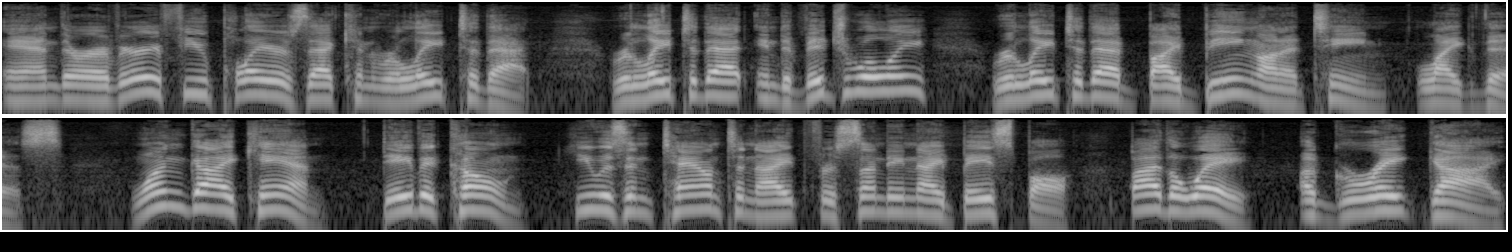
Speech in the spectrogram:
And there are very few players that can relate to that. Relate to that individually, relate to that by being on a team like this. One guy can. David Cone, he was in town tonight for Sunday Night Baseball. By the way, a great guy.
